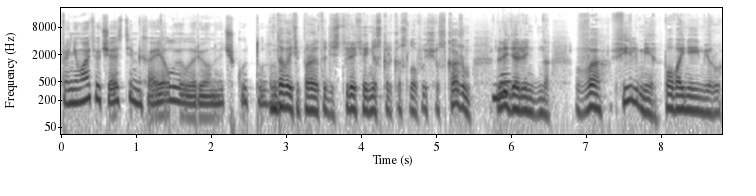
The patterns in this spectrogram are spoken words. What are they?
принимать участие Михаилу Илларионовичу Кутузову. Давайте про это десятилетие несколько слов еще скажем. Да. Лидия Леонидовна, в фильме «По войне и миру»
